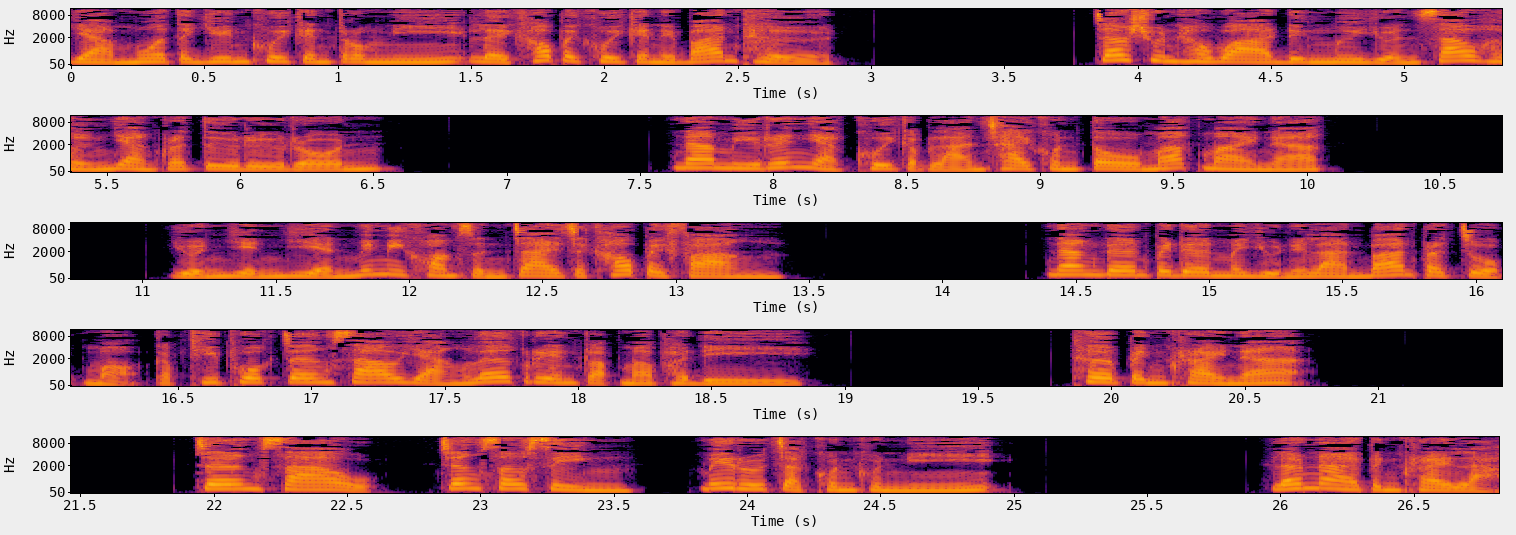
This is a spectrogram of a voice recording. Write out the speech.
อย่ามัวแต่ยืนคุยกันตรงนี้เลยเข้าไปคุยกันในบ้านเถิด เจ้าชุนฮวาดึงมือหยวนเศร้าเหิงอย่างกระตือรือร้นนามีเรื่องอยากคุยกับหลานชายคนโตมากมายนัก หยวนเยียนเยียนไม่มีความสนใจจะเข้าไปฟัง นางเดินไปเดินมาอยู่ในลานบ้านประจวบเหมาะกับที่พวกเจิ้งเศร้าอย่างเลิกเรียนกลับมาพอดี เธอเป็นใครนะ เจิ้งเศร้า เจิ้งเศร้าซิง ไม่รู้จักคนคนนี้ แล้วนายเป็นใครล่ะ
